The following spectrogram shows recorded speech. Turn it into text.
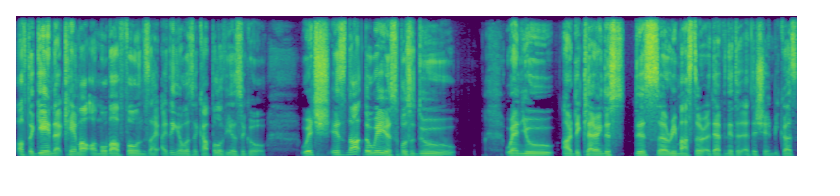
of the game that came out on mobile phones like I think it was a couple of years ago, which is not the way you're supposed to do when you are declaring this this uh, remaster a definitive edition because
